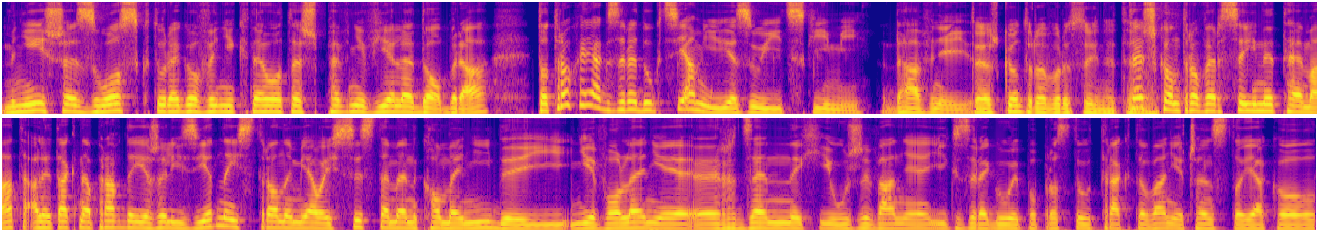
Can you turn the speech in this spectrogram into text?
mniejsze zło, z którego wyniknęło też pewnie wiele dobra. To trochę jak z redukcjami jezuickimi dawniej. Też kontrowersyjny temat. Też kontrowersyjny temat, ale tak naprawdę, jeżeli z jednej strony miałeś system enkomenidy i niewolenie rdzennych i używanie ich z reguły po prostu traktowanie często jako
